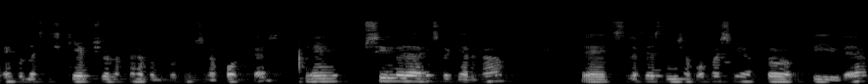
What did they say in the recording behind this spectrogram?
έχοντας τη σκέψη όλα αυτά να αποτυπωθούν σε ένα podcast, ε, σήμερα έστω και αργά, ε, της τελευταίας στιγμής απόφαση, αυτό, αυτή η ιδέα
